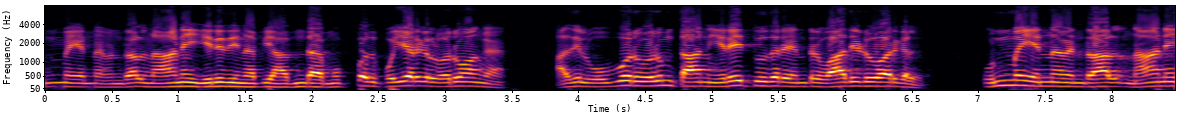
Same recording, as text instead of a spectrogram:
உண்மை என்னவென்றால் நானே இறுதி நபி. அந்த முப்பது பொய்யர்கள் வருவாங்க. அதில் ஒவ்வொருவரும் தான் இறை தூதர் என்று வாதிடுவார்கள். உண்மை என்னவென்றால் நானே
